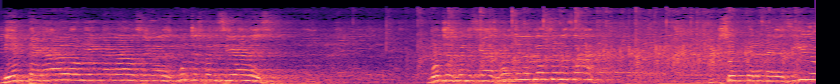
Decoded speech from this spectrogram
Bien pegado, bien ganado, señores. Muchas felicidades. Muchas felicidades. Fuerte el aplauso, Raza. Súper merecido.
